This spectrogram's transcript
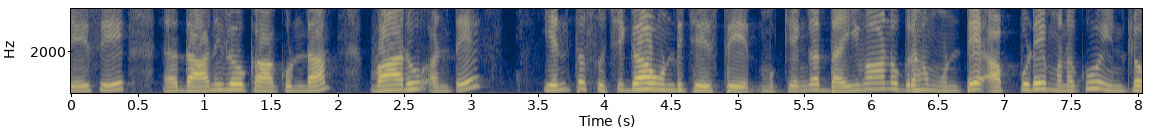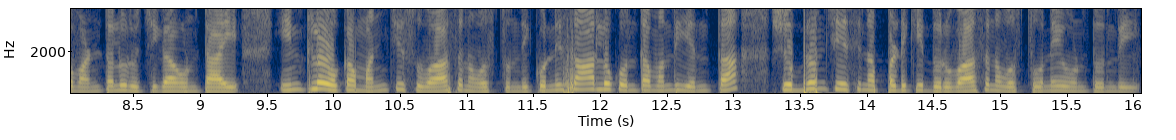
చేసే దానిలో కాకుండా వారు అంటే ఎంత శుచిగా ఉండి చేస్తే ముఖ్యంగా దైవానుగ్రహం ఉంటే అప్పుడే మనకు ఇంట్లో వంటలు రుచిగా ఉంటాయి. ఇంట్లో ఒక మంచి సువాసన వస్తుంది. కొన్నిసార్లు కొంతమంది ఎంత శుభ్రం చేసినప్పటికీ దుర్వాసన వస్తూనే ఉంటుంది.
